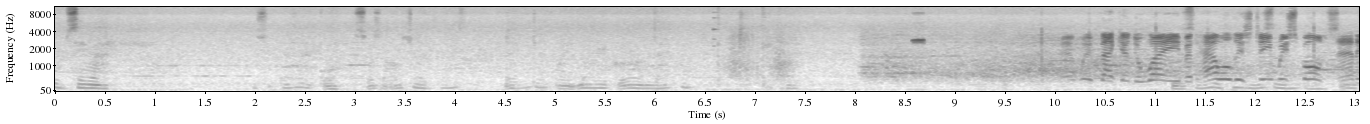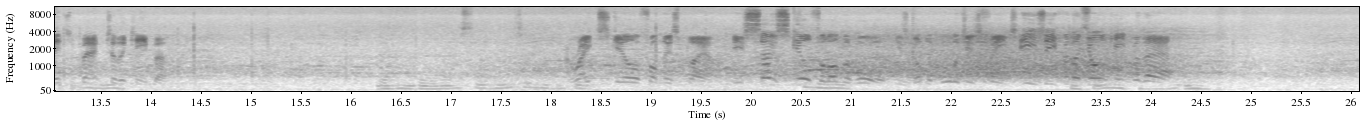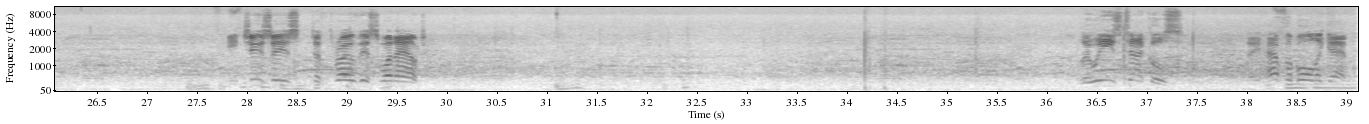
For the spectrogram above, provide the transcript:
cùng hoạt sự của số 6 trời đến cho quầy 30 của đoàn đá And we're back underway, but how will this team respond? And it's back to the keeper. Great skill from this player. He's so skillful on the ball. He's got the ball at his feet. Easy for the goalkeeper there. He chooses to throw this one out. Louise tackles. They have the ball again.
